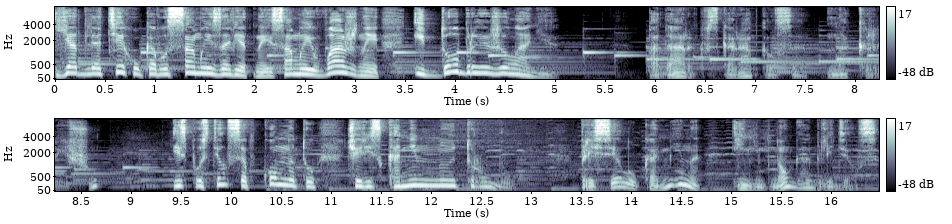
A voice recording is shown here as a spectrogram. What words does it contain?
Я для тех, у кого самые заветные, самые важные и добрые желания. Подарок вскарабкался на крышу и спустился в комнату через каминную трубу. Присел у камина и немного огляделся.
